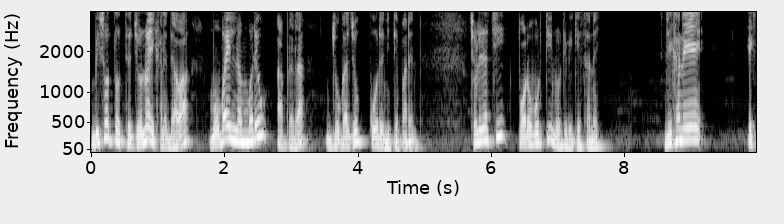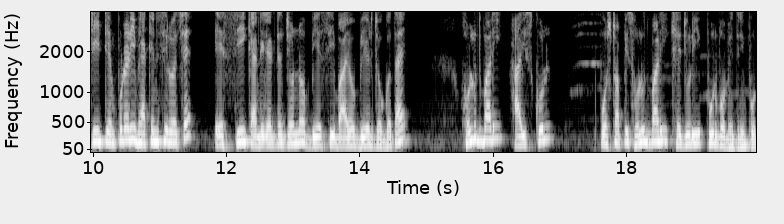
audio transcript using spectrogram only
বিশদ তথ্যের জন্য এখানে দেওয়া মোবাইল নম্বরেও আপনারা যোগাযোগ করে নিতে পারেন। চলে যাচ্ছি পরবর্তী নোটিফিকেশানে যেখানে একটি টেম্পোরারি ভ্যাকেন্সি রয়েছে এসসি ক্যান্ডিডেটদের জন্য বিএসসি বায়ো বিএড যোগ্যতায়। Haludbari high school post office Haludbari, Khejuri, পূর্ব মেদিনীপুর।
